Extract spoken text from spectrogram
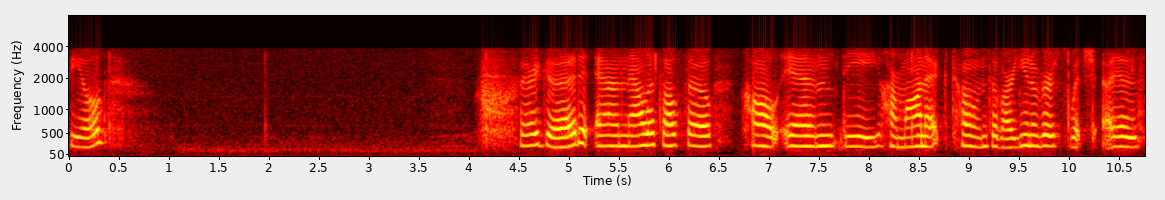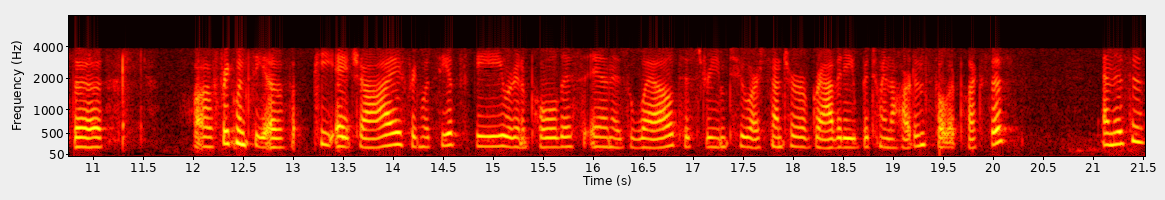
field. Very good. And now let's also call in the harmonic tones of our universe, which is the uh, frequency of PHI, frequency of phi. We're going to pull this in as well to stream to our center of gravity between the heart and solar plexus. And this is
